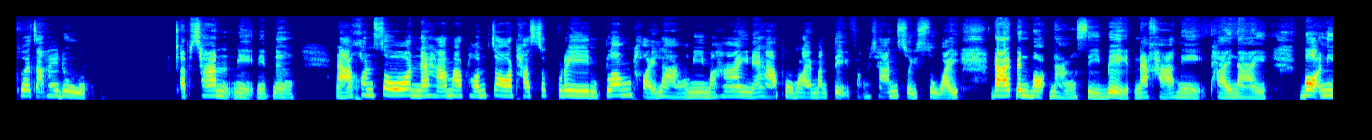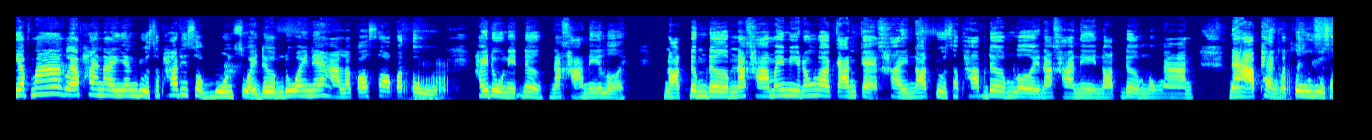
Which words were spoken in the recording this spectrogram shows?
เพื่อจะให้ดูออปชั่นนี่นิดนึง นะคอนโซลนะคะมาพร้อมจอทัชสกรีน กล้องถอยหลังมีมาให้นะคะพวงมาลัยมันติฟังก์ชันสวยๆ ได้เป็นเบาะหนังสีเบจนะคะนี่ภายใน เบาะเนียบมากและภายในยังอยู่สภาพที่สมบูรณ์สวยเดิมด้วยเนี่ยค่ะแล้วก็ซอกประตูให้ดูนิดหนึ่งนะคะนี่เลย น็อตเดิมๆนะคะ ไม่มีร่องรอยการแกะไขน็อตอยู่สภาพเดิมเลยนะคะนี่น็อตเดิมโรงงานนะคะ แผงประตูอยู่ส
